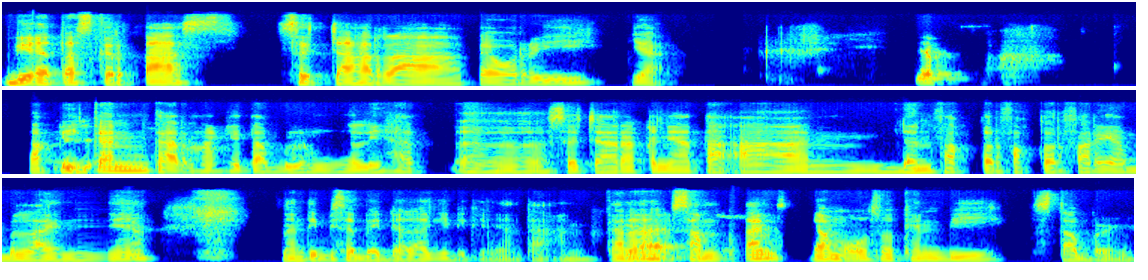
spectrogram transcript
Di atas kertas, secara teori, ya. Yep. Tapi kan karena kita belum melihat uh, secara kenyataan dan faktor-faktor variabel lainnya, nanti bisa beda lagi di kenyataan. Karena yeah. sometimes dumb also can be stubborn.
